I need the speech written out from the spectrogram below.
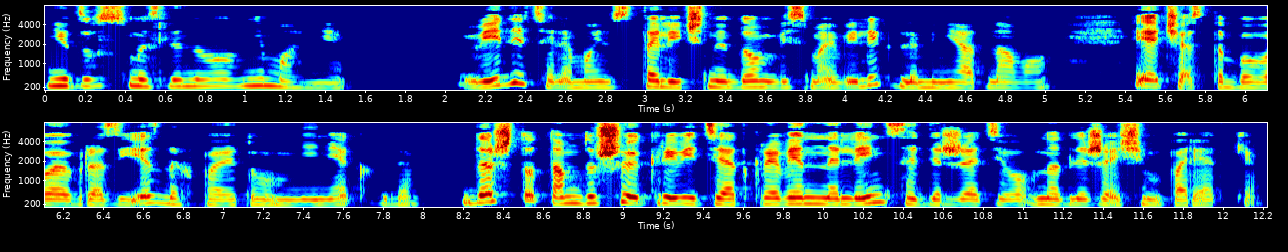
недвусмысленного внимания. Видите ли, мой столичный дом весьма велик для меня одного. Я часто бываю в разъездах, поэтому мне некогда. Да что там душой кривить и откровенно лень содержать его в надлежащем порядке.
